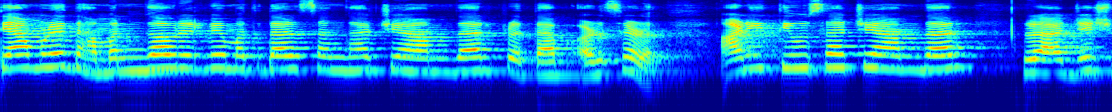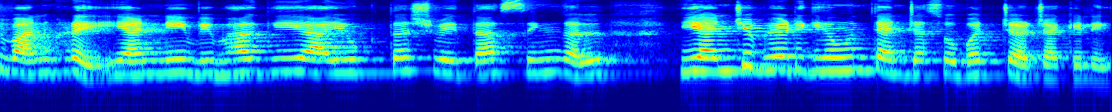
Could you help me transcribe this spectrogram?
त्यामुळे धामणगाव रेल्वे मतदारसंघाचे आमदार प्रताप अडसळ आणि तिवसाचे आमदार राजेश वानखडे यांनी विभागीय आयुक्त श्वेता सिंगल यांची भेट घेऊन त्यांच्यासोबत चर्चा केली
